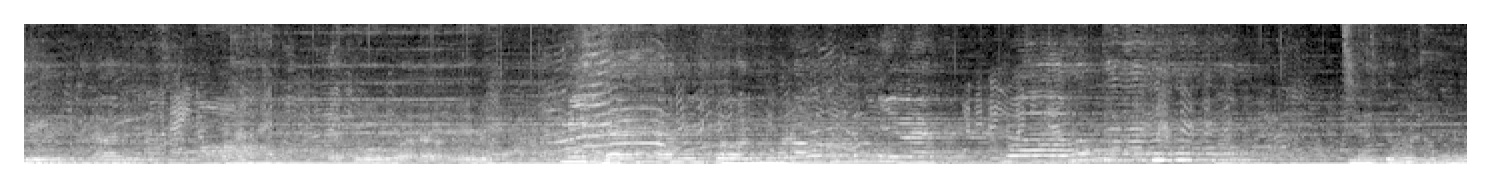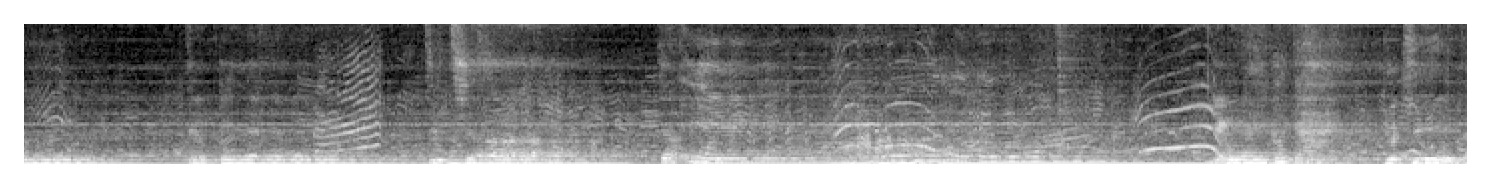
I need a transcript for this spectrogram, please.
ถึงใครแต่ม่มีนร้อนนี่แหะความดีจะตุ้จะเป็นจะชาจะอีกยังไงก็ได้ อยู่ที่ใจ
